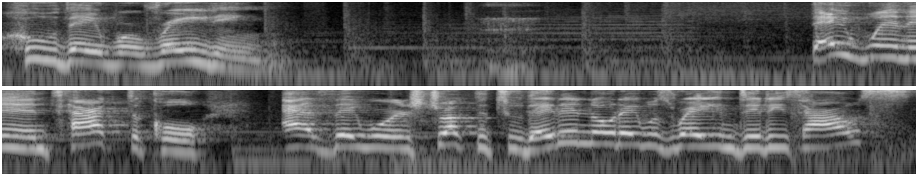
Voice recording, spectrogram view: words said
who they were raiding. They went in tactical as they were instructed to. They didn't know they was raiding Diddy's house.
